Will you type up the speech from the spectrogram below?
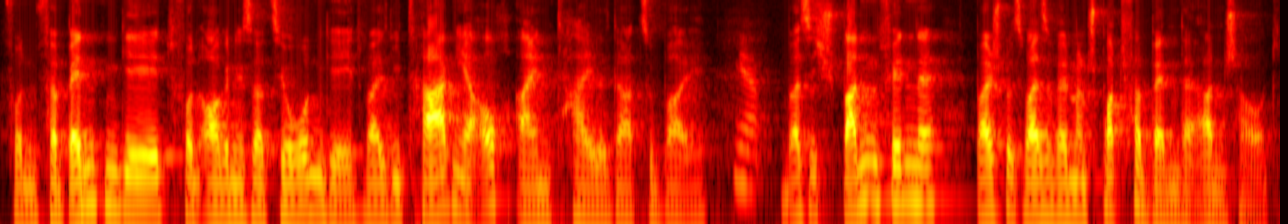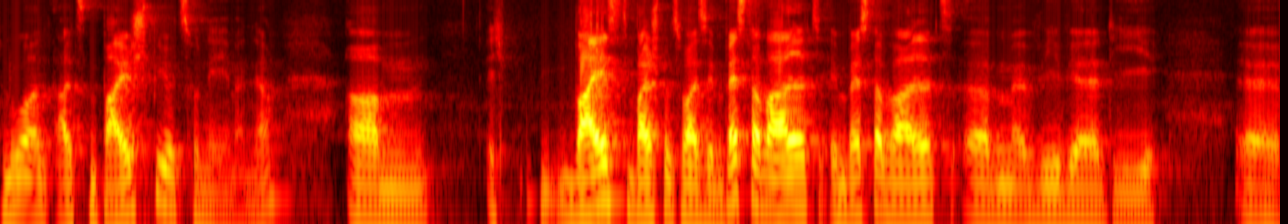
von Verbänden geht, von Organisationen geht, weil die tragen ja auch einen Teil dazu bei. Ja. Was ich spannend finde, beispielsweise wenn man Sportverbände anschaut, nur als ein Beispiel zu nehmen. Ja? Ähm, ich weiß beispielsweise im Westerwald, im Westerwald, ähm, wie wir die äh,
